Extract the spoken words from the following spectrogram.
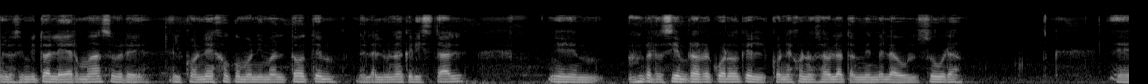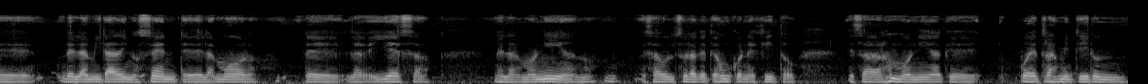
Los invito a leer más sobre el conejo como animal tótem de la luna cristal. Em, pero siempre recuerdo que el conejo nos habla también de la dulzura, eh, de la mirada inocente, del amor, de la belleza, de la armonía, ¿no? esa dulzura que te da un conejito esa armonía que puede transmitir un,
